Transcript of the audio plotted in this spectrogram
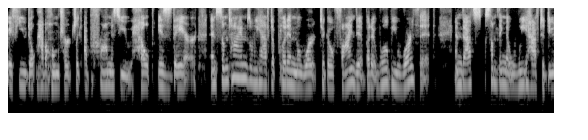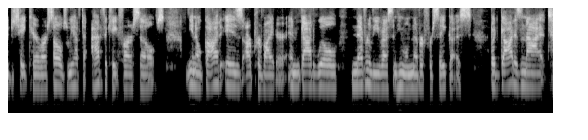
if you don't have a home church like i promise you help is there. And sometimes we have to put in the work to go find it but it will be worth it. And that's something that we have to do to take care of ourselves. We have to advocate for ourselves. You know god is our provider and God will never leave us and he will never forsake us. But God is not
